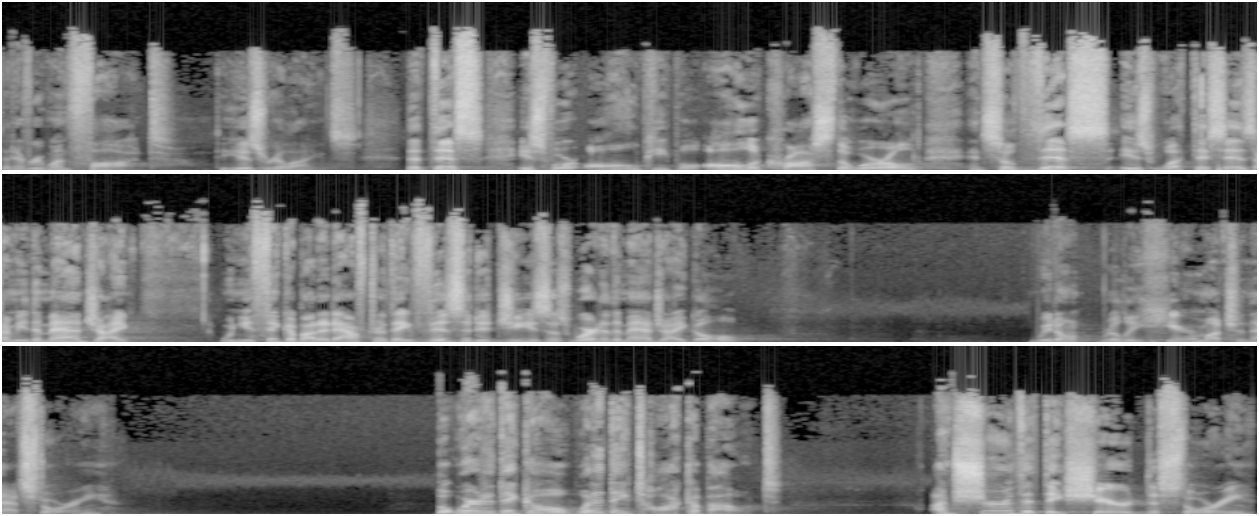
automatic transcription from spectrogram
that everyone thought, the Israelites. That this is for all people, all across the world. And so this is what this is. I mean, the Magi, when you think about it, after they visited Jesus, where did the Magi go? We don't really hear much in that story. But where did they go? What did they talk about? I'm sure that they shared the story,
